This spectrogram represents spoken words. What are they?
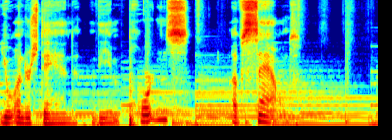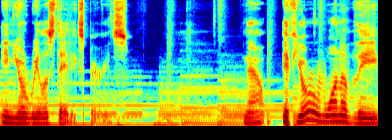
you understand the importance of sound in your real estate experience. Now, if you're one of the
